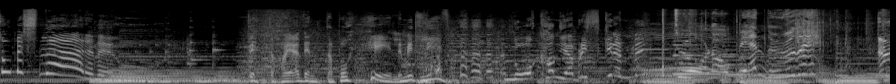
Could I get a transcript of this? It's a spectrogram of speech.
Du besnærende ord. Dette har jeg venta på hele mitt liv. Nå kan jeg bli skremmer! Du ordna opp igjen, du, du. Du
